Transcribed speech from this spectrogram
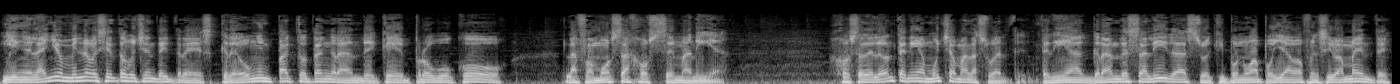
Y en el año 1983 creó un impacto tan grande que provocó la famosa Josemanía. José de León tenía mucha mala suerte, tenía grandes salidas, su equipo no apoyaba ofensivamente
